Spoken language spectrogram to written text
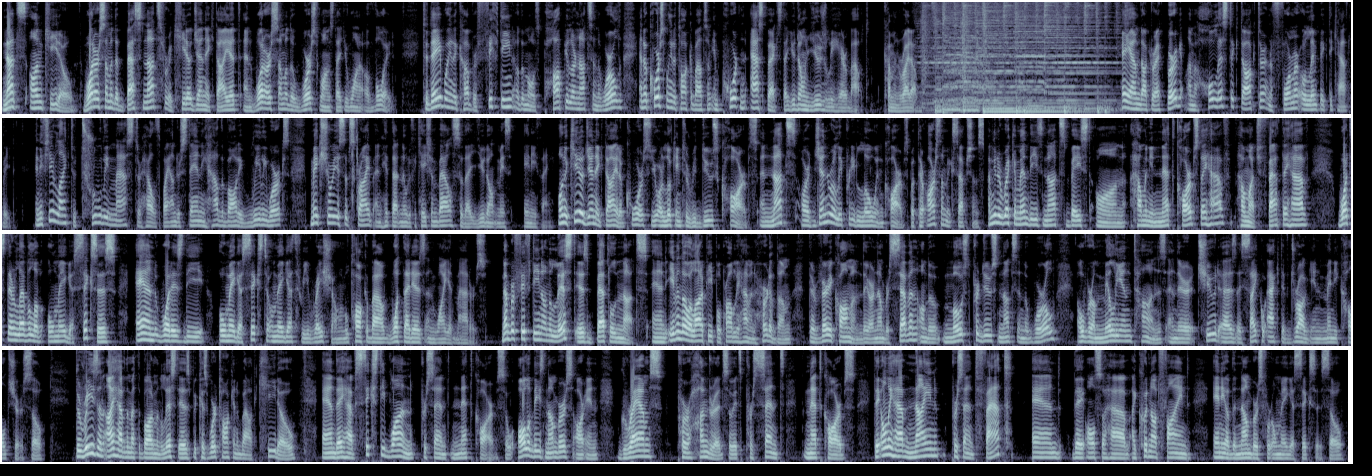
Nuts on keto. What are some of the best nuts for a ketogenic diet and what are some of the worst ones that you want to avoid? Today we're going to cover 15 of the most popular nuts in the world and of course we're going to talk about some important aspects that you don't usually hear about. Coming right up. Hey, I'm Dr. Ekberg. I'm a holistic doctor and a former Olympic decathlete. And if you like to truly master health by understanding how the body really works, make sure you subscribe and hit that notification bell so that you don't miss anything. On a ketogenic diet, of course, you are looking to reduce carbs, and nuts are generally pretty low in carbs, but there are some exceptions. I'm going to recommend these nuts based on how many net carbs they have, how much fat they have, what's their level of omega 6s, and what is the omega-6 to omega-3 ratio. And we'll talk about what that is and why it matters. Number 15 on the list is betel nuts. And even though a lot of people probably haven't heard of them, they're very common. They are number seven on the most produced nuts in the world, over a million tons, and they're chewed as a psychoactive drug in many cultures. So the reason I have them at the bottom of the list is because we're talking about keto and they have 61% net carbs. So all of these numbers are in grams per hundred, so it's percent net carbs. They only have 9% fat and they also have, I could not find any of the numbers for omega 6s. So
